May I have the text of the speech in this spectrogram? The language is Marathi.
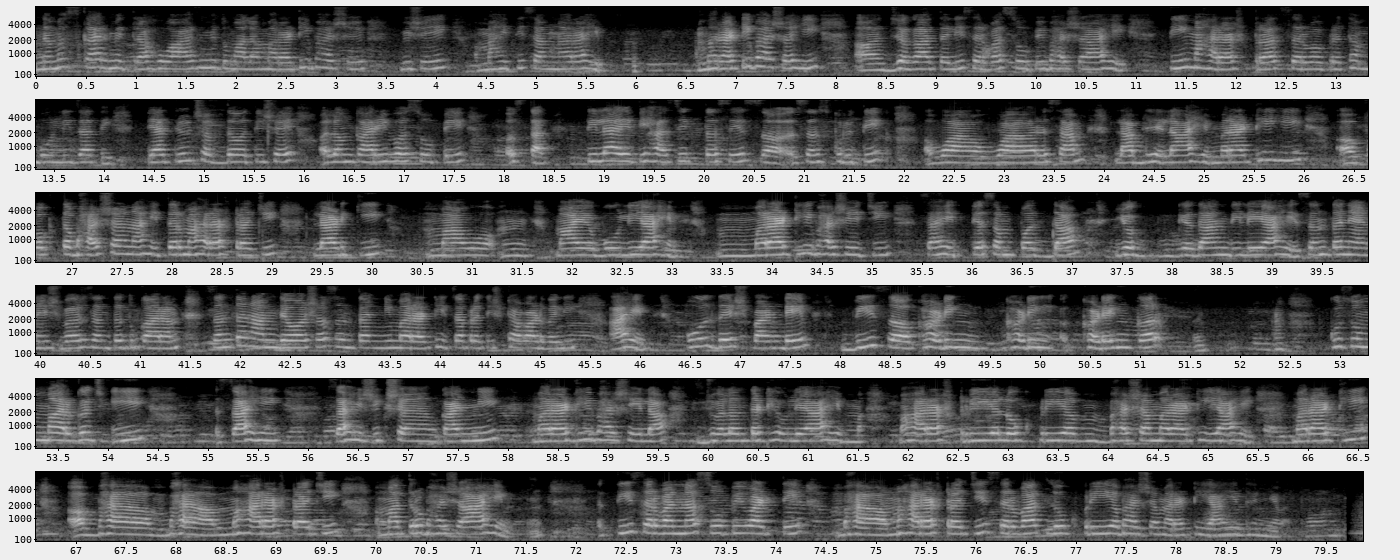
नमस्कार मित्रा हो आज मी तुम्हाला मराठी भाषेविषयी माहिती सांगणार आहे. मराठी भाषा ही जगातली सर्वात सोपी भाषा आहे. ती महाराष्ट्रात सर्वप्रथम बोलली जाते. त्यातील शब्द अतिशय अलंकारी व सोपे असतात. तिला ऐतिहासिक तसेच स- सांस्कृतिक वा वारसा लाभलेला आहे. मराठी ही फक्त भाषा नाही तर महाराष्ट्राची लाडकी माव मायबोली आहे. मराठी भाषेची साहित्य संपदा योगदान दिले आहे. संत ज्ञानेश्वर संत तुकाराम संत नामदेव अशा संतांनी मराठीचा प्रतिष्ठा वाढवली आहे. पु ल देशपांडे वीस स खडिंग खडिंग खडेंकर कुसुमार्गज ई साही साही शिक्षकांनी मराठी भाषेला ज्वलंत ठेवले आहे. म- महाराष्ट्रीय लोकप्रिय भाषा मराठी आहे. मराठी भा भा महाराष्ट्राची मातृभाषा आहे. ती सर्वांना सोपी वाटते. भा महाराष्ट्राची सर्वात लोकप्रिय भाषा मराठी आहे. धन्यवाद.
